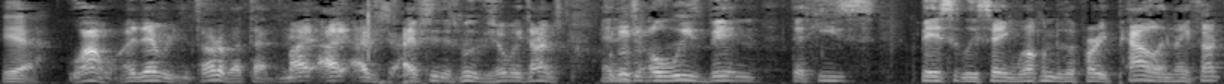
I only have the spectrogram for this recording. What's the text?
Yeah, Wow, I never even thought about that. My, I, I've, I've seen this movie so many times, and it's always been that he's basically saying "Welcome to the party, pal." And I thought,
